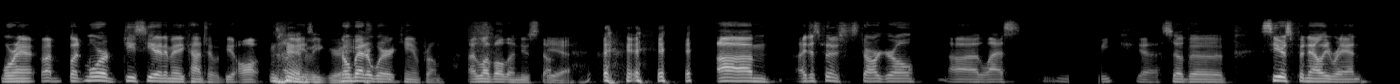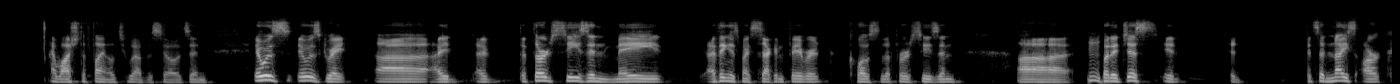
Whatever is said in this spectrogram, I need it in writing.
More, uh, but more DC anime content would be all amazing, be great. no matter where it came from. I love all the new stuff. Yeah. Um, I just finished Stargirl uh last week. Yeah. So the Sears finale ran. I watched the final two episodes and it was it was great. Uh I I the third season may I think it's my second favorite close to the first season. Uh Hmm. but it just it it it's a nice arc.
